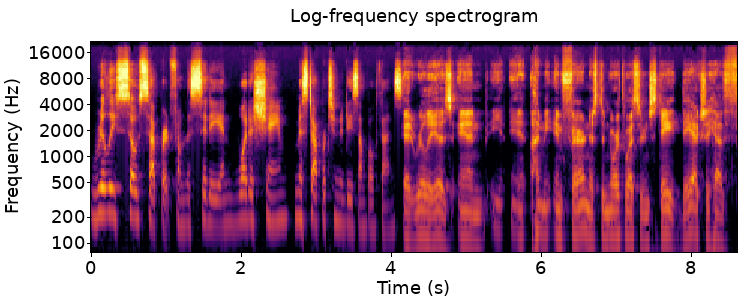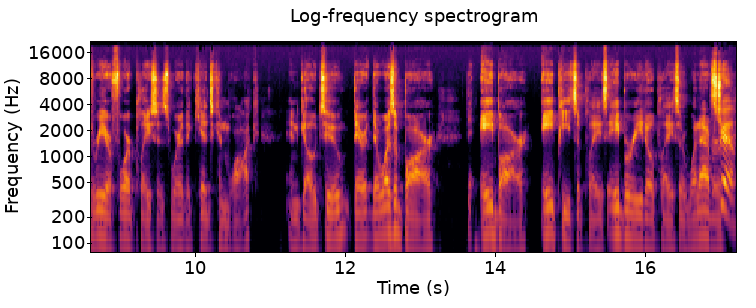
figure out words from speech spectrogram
really so separate from the city. And what a shame, missed opportunities on both ends. It really is. And I mean, in fairness to Northwestern State, they actually have three or four places where the kids can walk and go to. There, there was a bar, the A bar, a pizza place, a burrito place, or whatever. It's true.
